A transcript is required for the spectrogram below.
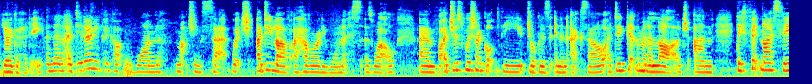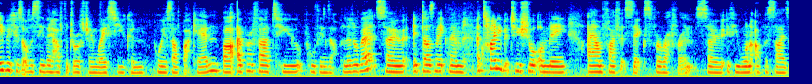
yoga hoodie. And then I did only pick up one matching set which I do love. I have already worn this as well. Um, but I just wish I got the joggers in an XL I did get them in a large and they fit nicely because obviously they have the drawstring waist so you can pull yourself back in. But I prefer to pull things up a little bit so it does make them a tiny bit too short on me. I am five foot six for reference so if you want to up a size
